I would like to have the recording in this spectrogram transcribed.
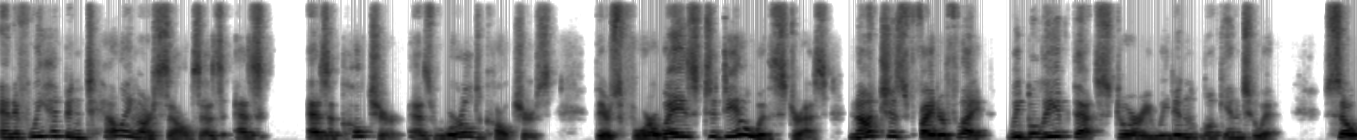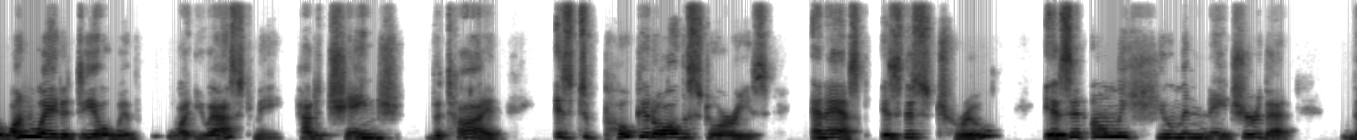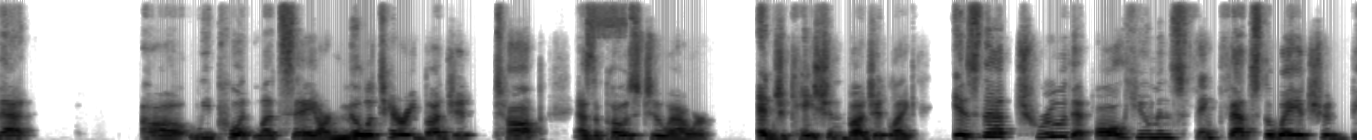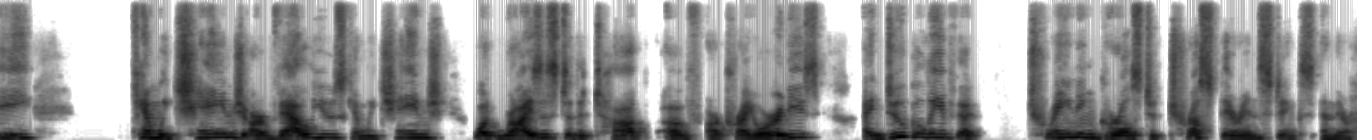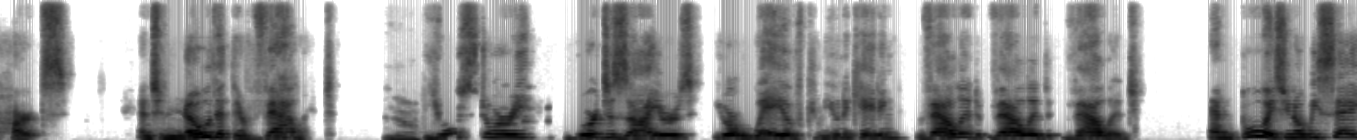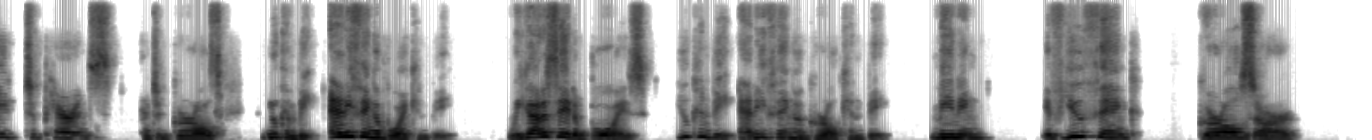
and if we had been telling ourselves as as as a culture, as world cultures, there's four ways to deal with stress, not just fight or flight. We believed that story, we didn't look into it. So, one way to deal with what you asked me, how to change the tide, is to poke at all the stories and ask is this true? Is it only human nature that that uh, we put let's say our military budget top as opposed to our education budget? Like is that true that all humans think that's the way it should be? Can we change our values? Can we change what rises to the top of our priorities? I do believe that training girls to trust their instincts and their hearts and to know that they're valid. Yeah. Your story, your desires, your way of communicating, valid, valid, valid. And boys, you know, we say to parents and to girls, you can be anything a boy can be. We got to say to boys, you can be anything a girl can be. Meaning, if you think girls are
